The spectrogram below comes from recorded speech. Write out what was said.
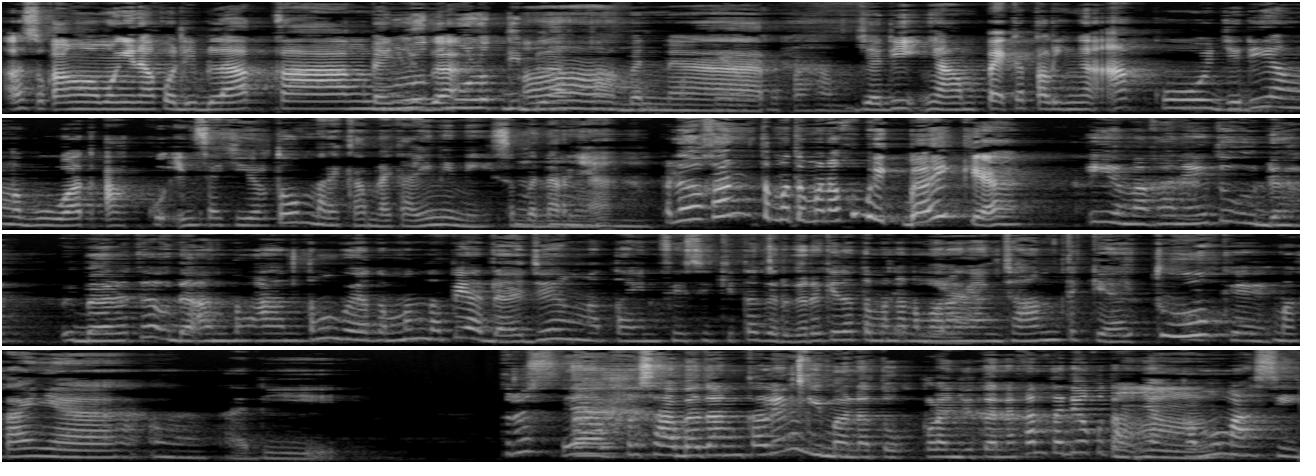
uh, suka ngomongin aku di belakang dan juga Mulut-mulut di Oh, belakang. benar. Oke, paham. Jadi nyampe ke telinga aku. Jadi yang ngebuat aku insecure tuh mereka-mereka ini nih sebenarnya. Mm-mm. Padahal kan teman-teman aku baik-baik ya. Iya makanya itu udah ibaratnya udah anteng-anteng punya teman tapi ada aja yang ngatain visi kita gara-gara kita temenan sama Iya. orang yang cantik ya. Itu Oke. makanya Heeh. tadi. Terus Ya. eh, persahabatan kalian gimana tuh kelanjutannya kan tadi aku tanya Mm-mm. kamu masih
